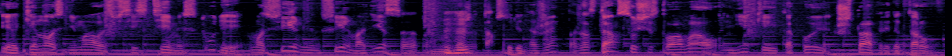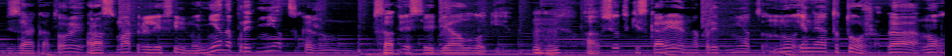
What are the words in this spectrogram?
э, кино снималось в системе студий, Мосфильм, фильм, Одесса, там, Мгм. даже там студия Доженко, пожалуйста, там существовал некий такой штат редакторов, без который рассматривали фильмы не на предмет, скажем, соответствия идеологии, А все-таки скорее на предмет, ну и на это тоже, да. Ну,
